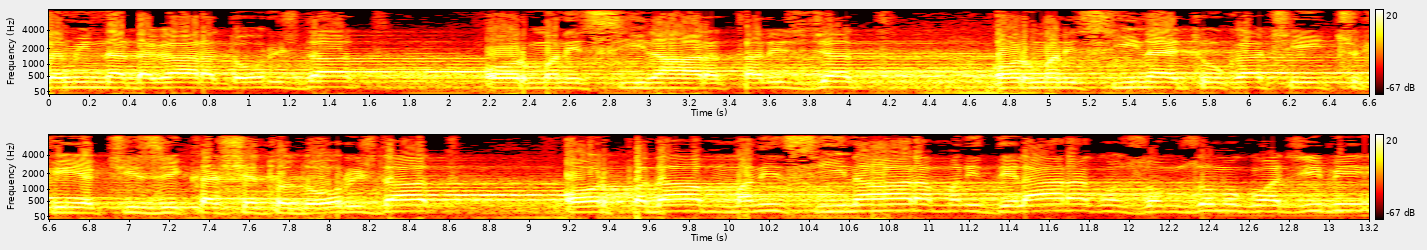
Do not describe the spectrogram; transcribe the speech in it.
زمین نہ ڈگارا دورش دات اور منی سینہ را تلش جت اور منی سینہ تو چی چکی ایک چیزی کشے تو دورش دات اور پدا منی سینہ را منی دلارا کو زمزم کو عجیبی،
